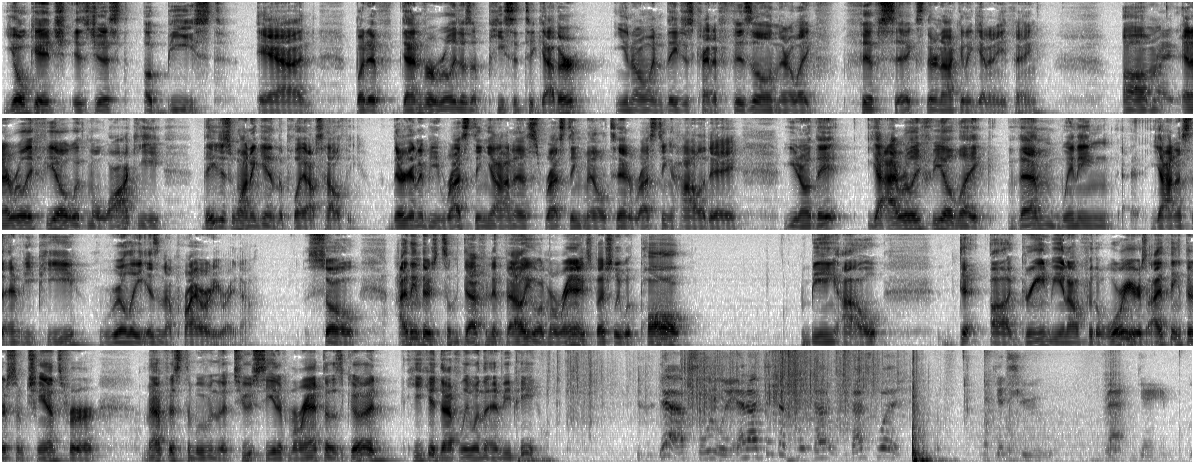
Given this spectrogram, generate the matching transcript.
Jokic is just a beast and but if Denver really doesn't piece it together, you know, and they just kind of fizzle and they're like fifth, sixth, they're not going to get anything. Um, Right. And I really feel with Milwaukee, they just want to get in the playoffs healthy. They're going to be resting Giannis, resting Middleton, resting Holiday. You know, they, yeah, I really feel like them winning Giannis the MVP really isn't a priority right now. So I think there's some definite value on Morant, especially with Paul being out, uh, Green being out for the Warriors. I think there's some chance for Memphis to move in the two seed. If Morant does good, he could definitely win the MVP. yeah, absolutely. And I think that's what that, that's what gets you.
